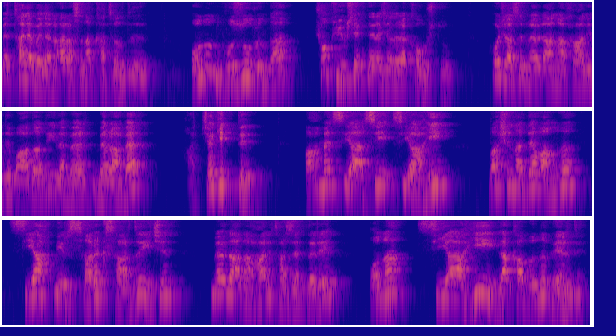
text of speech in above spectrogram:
ve talebeleri arasına katıldı. Onun huzurunda çok yüksek derecelere kavuştu. Hocası Mevlana Halid-i Bağdadi ile ber- beraber hacca gitti. Ahmet Siyasi Siyahi başına devamlı siyah bir sarık sardığı için Mevlana Halit Hazretleri ona siyahi lakabını verdi.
